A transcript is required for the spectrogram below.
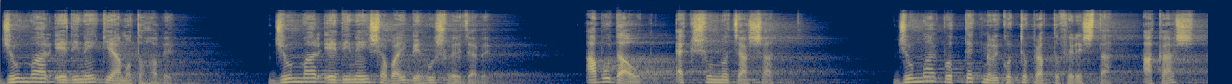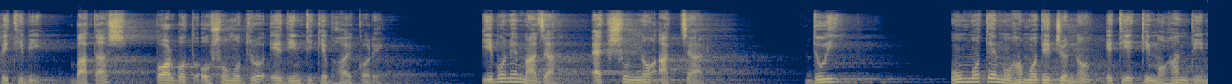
জুম্মার এ দিনেই কেয়ামত হবে। জুম্মার এ দিনেই সবাই বেহুশ হয়ে যাবে। আবু দাউদ এক শূন্য চার সাত। জুম্মার প্রত্যেক নৈকট্যপ্রাপ্ত ফেরেশতা আকাশ, পৃথিবী, বাতাস, পর্বত ও সমুদ্র এ দিনটিকে ভয় করে। ইবনে মাজা এক শূন্য আট চার। দুই উম্মতে মোহাম্মদীর জন্য এটি একটি মহান দিন।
